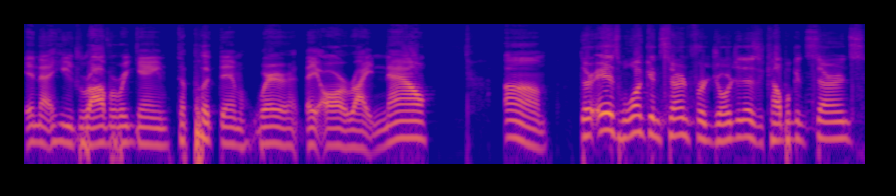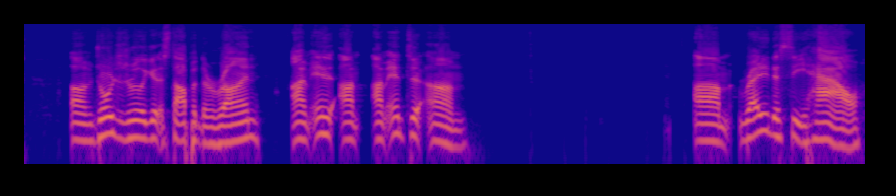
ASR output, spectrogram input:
in that huge rivalry game to put them where they are right now. Um, there is one concern for Georgia. There's a couple concerns. Um, Georgia's really good at stopping the run. I'm in. I'm. I'm into. Um. Um. Ready to see how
